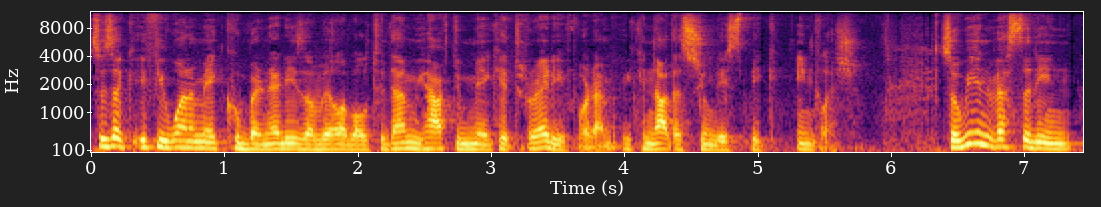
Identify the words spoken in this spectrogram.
So it's like if you wanna make Kubernetes available to them, you have to make it ready for them. You cannot assume they speak English. So we invested in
